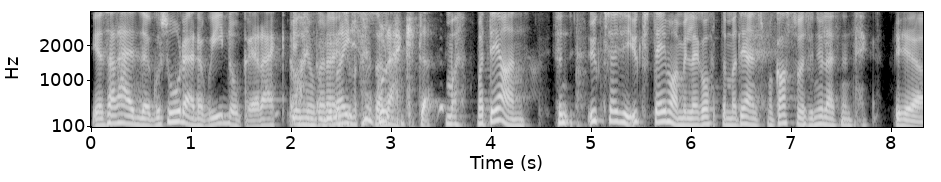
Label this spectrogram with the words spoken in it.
ja sa lähed nagu suure nagu innuga ja oh Innuga nagu ma saan rääkida. ma, ma tean, see on üks asi, üks teema, mille kohta ma tean, sest ma kasvasin üles nendega. ja,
